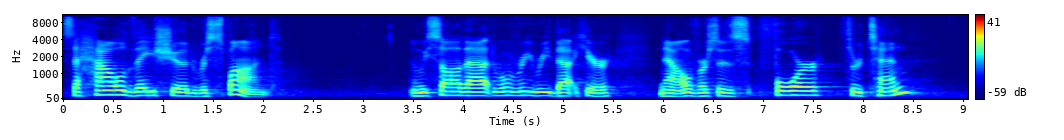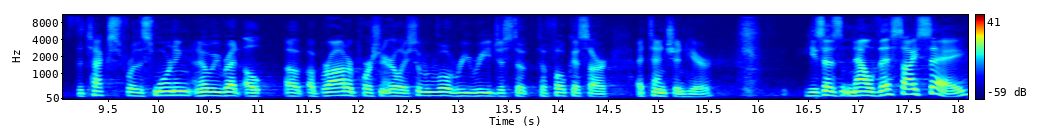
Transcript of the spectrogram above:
as to how they should respond. And we saw that, we'll reread that here now, verses 4 through 10. It's the text for this morning. I know we read a, a, a broader portion earlier, so we will reread just to, to focus our attention here. He says, Now this I say,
